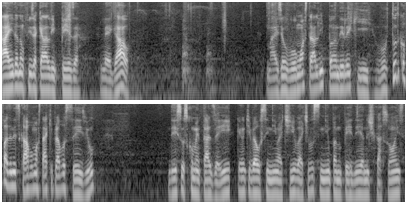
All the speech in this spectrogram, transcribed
Ainda não fiz aquela limpeza legal. Mas eu vou mostrar limpando ele aqui. Vou, tudo que eu fazer nesse carro vou mostrar aqui pra vocês, viu? Deixe seus comentários aí. Quem não tiver o sininho ativo, ativa o sininho para não perder as notificações.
